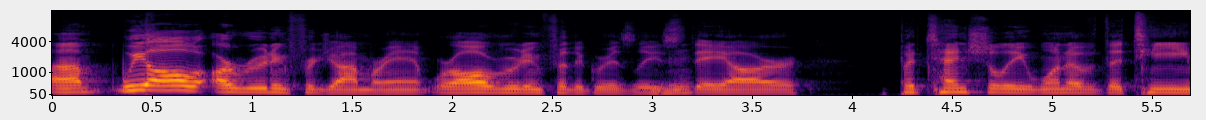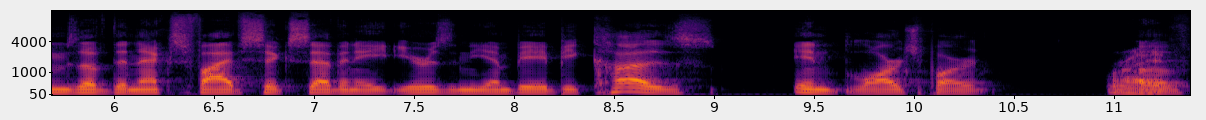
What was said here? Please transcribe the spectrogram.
Um, we all are rooting for Ja Morant. We're all rooting for the Grizzlies. Mm-hmm. They are potentially one of the teams of the next five, six, seven, eight years in the NBA because, in large part, right. of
